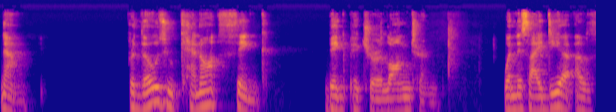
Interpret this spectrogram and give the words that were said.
Now, for those who cannot think big picture or long term, when this idea of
